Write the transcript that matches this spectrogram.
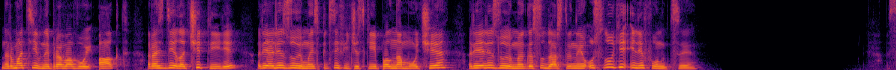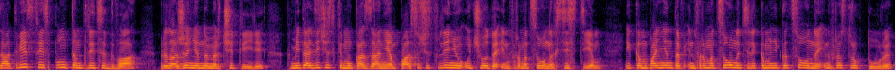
«Нормативный правовой акт» раздела 4 «Реализуемые специфические полномочия» реализуемые государственные услуги или функции. В соответствии с пунктом 32 приложения номер 4 к методическим указаниям по осуществлению учета информационных систем и компонентов информационно-телекоммуникационной инфраструктуры,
